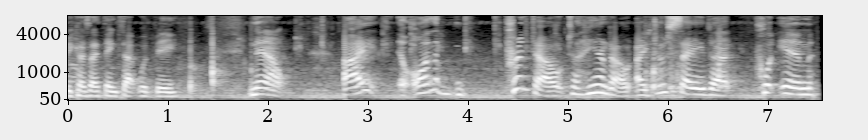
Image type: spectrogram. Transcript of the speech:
because I think that would be. Now, I, on the printout, to handout, I do say that put in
